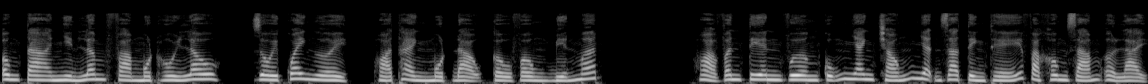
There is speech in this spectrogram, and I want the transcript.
ông ta nhìn Lâm Phàm một hồi lâu, rồi quay người, hóa thành một đạo cầu vồng biến mất. Hỏa Vân Tiên Vương cũng nhanh chóng nhận ra tình thế và không dám ở lại,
